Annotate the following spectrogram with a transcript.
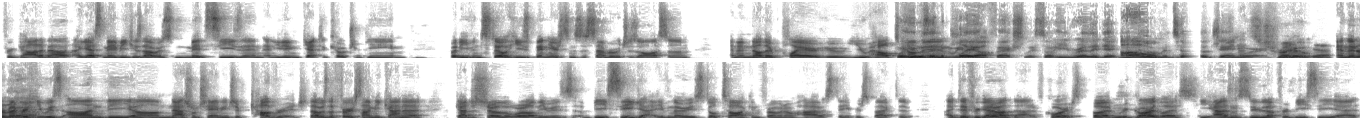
forgot about. I guess maybe because I was mid-season and he didn't get to coach a game, but even still, he's been here since December, which is awesome. And another player who you helped. Well, he was in, in the playoff actually, so he really didn't oh, come until January. That's true. Right, yeah. And then remember, Yeah. he was on the um, national championship coverage. That was the first time he kind of got to show the world he was a BC guy, even though he's still talking from an Ohio State perspective. I did forget about that, of course. But Mhm. regardless, he hasn't suited up for BC yet.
